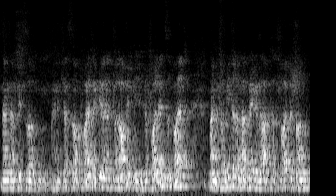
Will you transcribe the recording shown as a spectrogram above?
dann dachte ich so, hm, wenn ich jetzt noch weitergehe, dann verlaufe ich mich hier vollends im Wald. Meine Vermieterin hat mir gesagt, dass Leute schon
